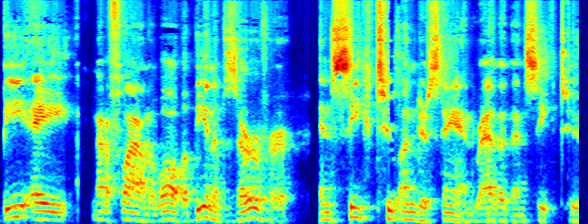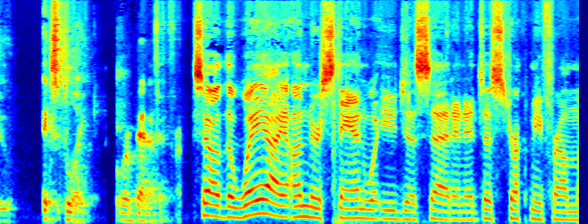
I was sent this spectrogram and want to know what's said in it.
Be a, not a fly on the wall, but be an observer and seek to understand rather than seek to exploit or benefit from. So, the way I understand what you just said, and it just struck me from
